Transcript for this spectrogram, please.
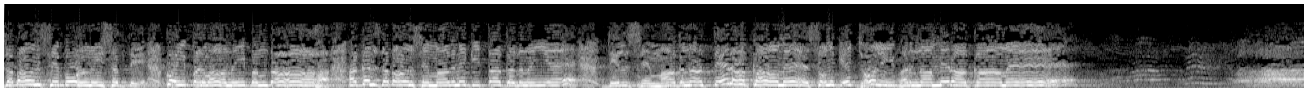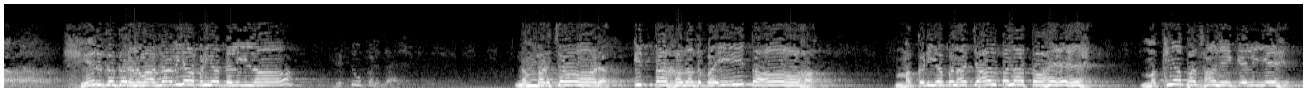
زبان سے بول نہیں سکتے، کوئی پرواہ نہیں بندہ۔ اگر زبان سے مانگنے کی طاقت نہیں ہے، دل سے مانگنا تیرا کام ہے، سن کے جھولی بھرنا میرا کام ہے۔ شرک کرنے والا بھی اپنی دلیل ہٹو کرتا ہے نمبر چار اتنا خدت بئی مکڑی اپنا جال بناتا ہے، مکھیاں پھنسانے کے لیے۔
